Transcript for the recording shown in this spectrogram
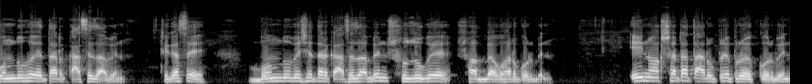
বন্ধু হয়ে তার কাছে যাবেন, ঠিক আছে? বন্ধু বেশে তার কাছে যাবেন, সুযোগে সদ্ব্যবহার করবেন। এই নকশাটা তার উপরে প্রয়োগ করবেন।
